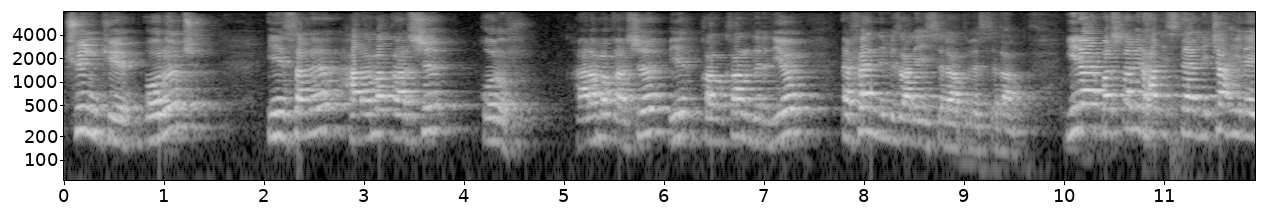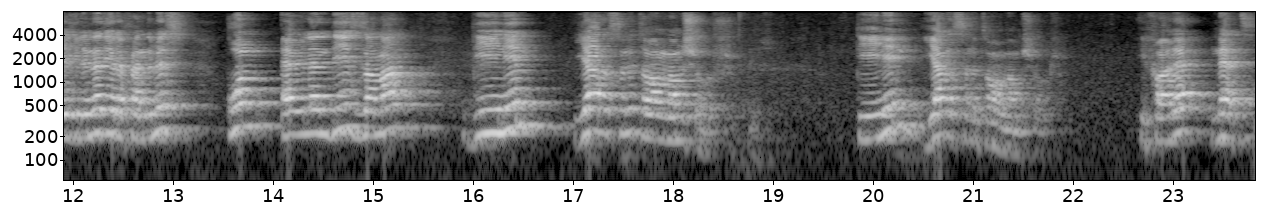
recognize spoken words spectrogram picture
Çünkü oruç insanı harama karşı korur. Harama karşı bir kalkandır diyor Efendimiz Aleyhisselatü Vesselam. Yine başka bir hadiste nikah ile ilgili ne diyor Efendimiz? Kul evlendiği zaman dinin yarısını tamamlamış olur. Dinin yarısını tamamlamış olur. İfade net.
